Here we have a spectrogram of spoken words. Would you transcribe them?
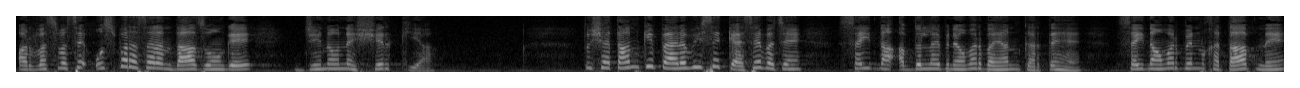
اور وسوسے اس پر اثر انداز ہوں گے جنہوں نے شرک کیا۔ تو شیطان کی پیروی سے کیسے بچیں؟ سیدنا عبداللہ بن عمر بیان کرتے ہیں۔ سیدنا عمر بن خطاب نے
